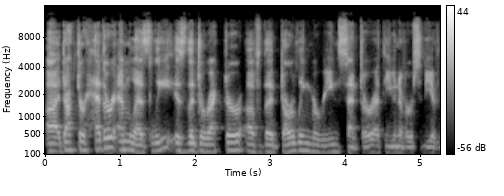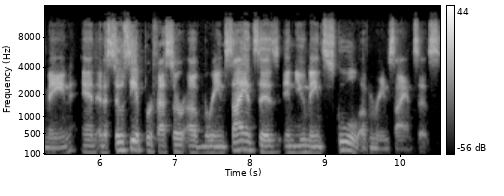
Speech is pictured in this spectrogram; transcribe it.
Uh, Dr. Heather M. Leslie is the director of the Darling Marine Center at the University of Maine and an associate professor of marine sciences in UMaine School of Marine Sciences.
